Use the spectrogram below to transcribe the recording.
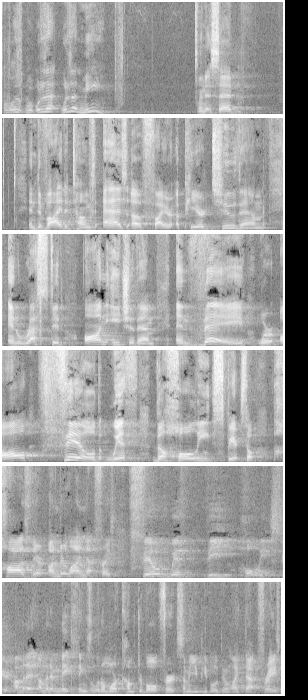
What, what, what, does, that, what does that mean? And it said, and divided tongues as of fire appeared to them and rested on each of them, and they were all filled with the Holy Spirit. So pause there, underline that phrase filled with the Holy Spirit. I'm going to I'm to make things a little more comfortable for some of you people who don't like that phrase,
